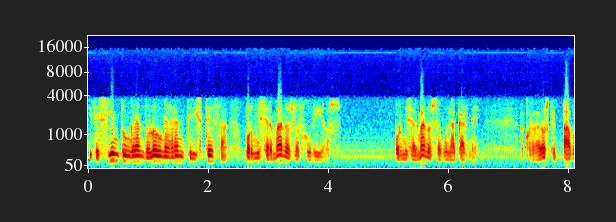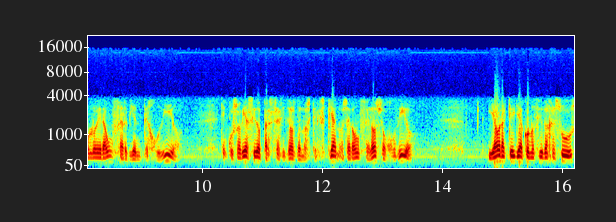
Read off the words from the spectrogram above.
Dice, siento un gran dolor, una gran tristeza por mis hermanos los judíos, por mis hermanos según la carne. Acordaros que Pablo era un ferviente judío, que incluso había sido perseguidor de los cristianos, era un celoso judío. Y ahora que ella ha conocido a Jesús,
